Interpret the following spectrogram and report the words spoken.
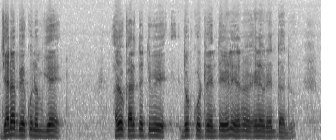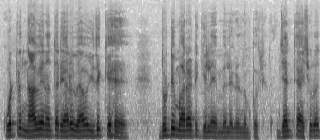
ಜನ ಬೇಕು ನಮಗೆ. ಅದು ಕರೆತತ್ತೀವಿ ದುಡ್ಡು ಕೊಟ್ರಿ ಅಂತ ಹೇಳಿ ಏನು ಹೇಳವ್ರಿ ಅಂತ ಅಂದರು ಕೊಟ್ರೆ ನಾವೇನಂತಾರೆ? ಯಾರು ಯಾವ ಇದಕ್ಕೆ ದುಡ್ಡಿ ಮಾರಾಟಕ್ಕಿಲ್ಲ ಎಂ ಎಲ್ ಎಗಳು ನಮ್ಮ ಪಕ್ಷದ. ಜನತೆ ಆಶೀರ್ವಾದ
